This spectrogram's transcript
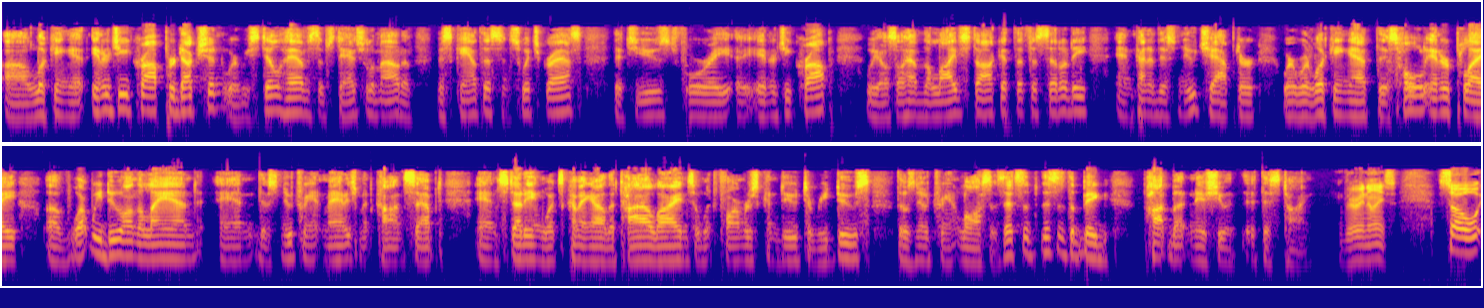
uh, looking at energy crop production, where we still have a substantial amount of miscanthus and switchgrass that's used for a, a, energy crop. We also have the livestock at the facility, and kind of this new chapter where we're looking at this whole interplay of what we do on the land and this nutrient management concept, and studying what's coming out of the tile lines and what farmers can do to reduce those nutrient losses. That's this is the big hot button issue at, at this time. Very nice. So,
